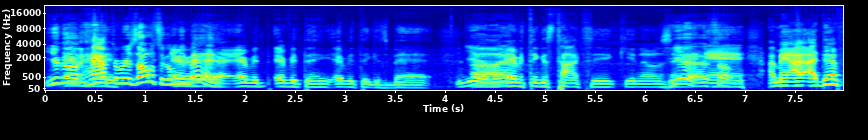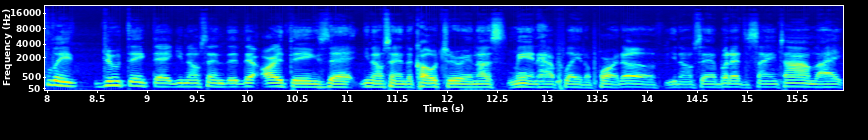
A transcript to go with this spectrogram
you're gonna half the results are gonna Every- be bad. yeah, every, everything, everything is bad. Yeah, Uh, everything is toxic. You know what I'm saying? Yeah, so- And I mean, I, I definitely do think that you know what I'm saying that there are things that you know what I'm saying the culture and us men have played a part of. You know what I'm saying? But at the same time, like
